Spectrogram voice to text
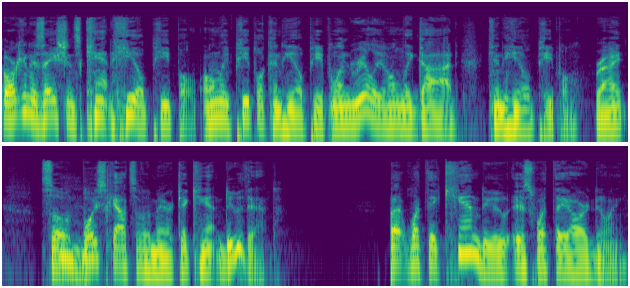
Organizations can't heal people. Only people can heal people, and really only God can heal people, right? So, mm-hmm. Boy Scouts of America can't do that. But what they can do is what they are doing.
